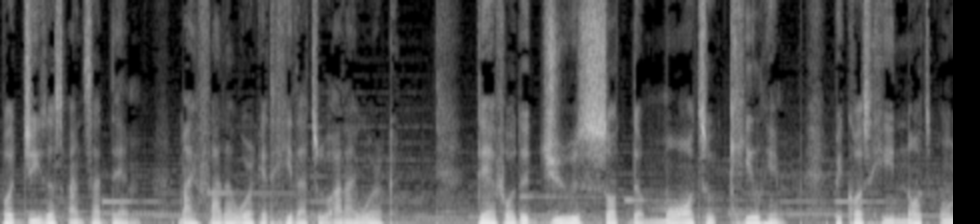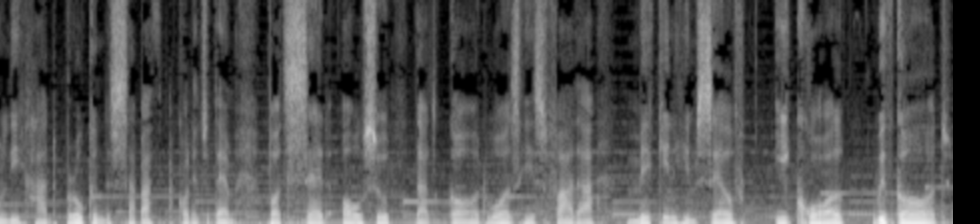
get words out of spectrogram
But Jesus answered them, My Father worketh hitherto, and I work. Therefore the Jews sought the more to kill him, because he not only had broken the Sabbath, according to them, but said also that God was his Father, making himself equal with God.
